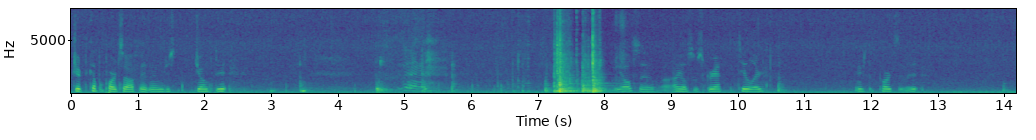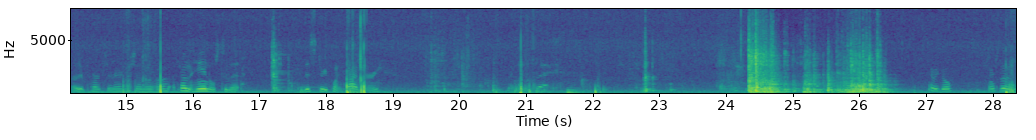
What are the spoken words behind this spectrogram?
Stripped a couple parts off it and just junked it. We also, I also scrapped the tiller. Here's the parts of it. Other parts around here somewhere. Oh, uh, I found the handles to that, to this 3.5 Murray. Back. There we go. There's those.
